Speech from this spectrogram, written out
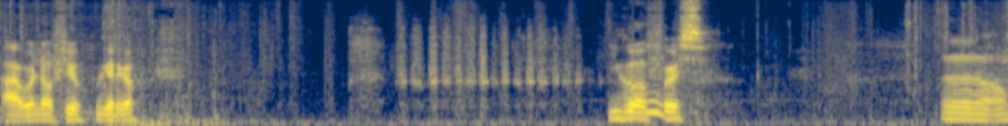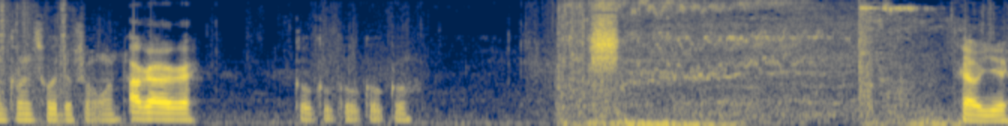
All right, we're no fuel. We gotta go. You go Oh. first. No, no, no, I'm going to a different one. Okay, okay. Go, go, go, go, go. Hell yeah.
